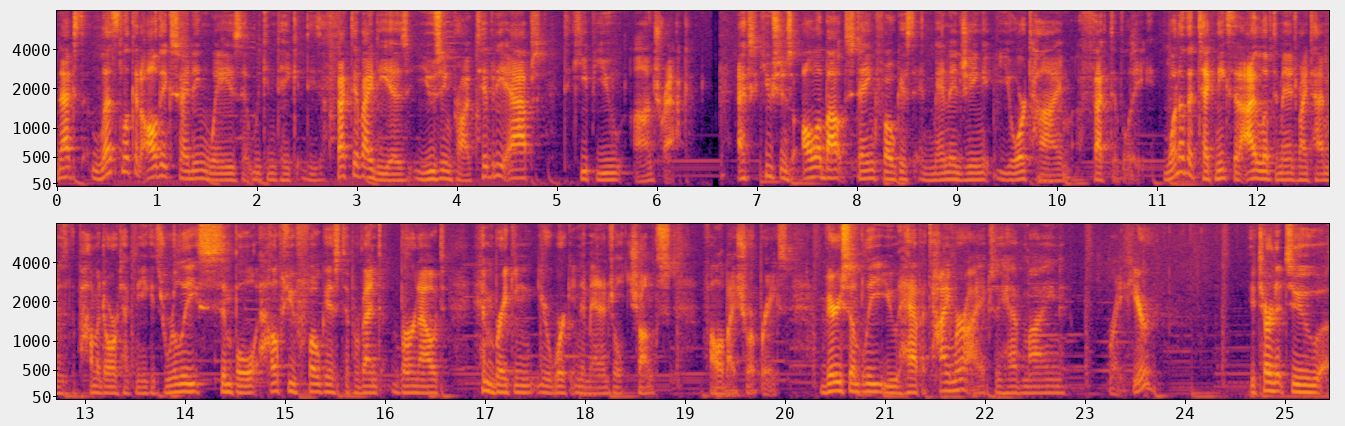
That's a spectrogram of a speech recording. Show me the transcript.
Next, let's look at all the exciting ways that we can take these effective ideas using productivity apps to keep you on track. Execution is all about staying focused and managing your time effectively. One of the techniques that I love to manage my time is the Pomodoro technique. It's really simple, helps you focus to prevent burnout and breaking your work into manageable chunks followed by short breaks. Very simply, you have a timer. I actually have mine right here. You turn it to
